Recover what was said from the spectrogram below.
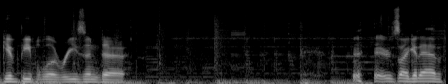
give people a reason to so I can have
